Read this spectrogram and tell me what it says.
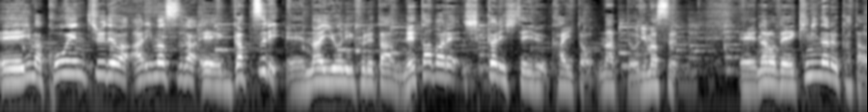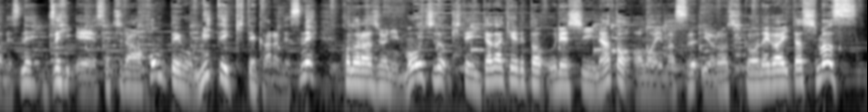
えー、今公演中ではありますが、えー、がっつり、えー、内容に触れたネタバレしっかりしている回となっております。えー、なので気になる方はですね、ぜひ、えー、そちら本編を見てきてからですね、このラジオにもう一度来ていただけると嬉しいなと思います。よろしくお願いいたします。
